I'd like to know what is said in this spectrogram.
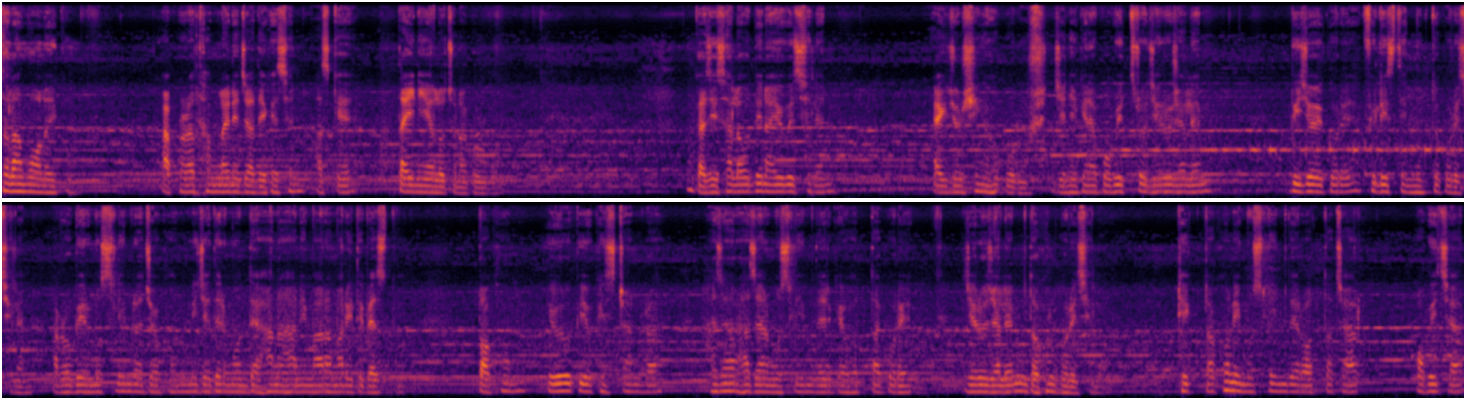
আসসালামু আলাইকুম। আপনারা থামলাইনে যা দেখেছেন, আজকে তাই নিয়ে আলোচনা করব। গাজী সালাউদ্দিন আইয়ুবী ছিলেন একজন সিংহ পুরুষ, যিনি কিনা পবিত্র জেরুজালেম বিজয় করে ফিলিস্তিন মুক্ত করেছিলেন। আরবের মুসলিমরা যখন নিজেদের মধ্যে হানাহানি, মারামারিতে ব্যস্ত, তখন ইউরোপীয় খ্রিস্টানরা হাজার হাজার মুসলিমদেরকে হত্যা করে জেরুজালেম দখল করেছিল। ঠিক তখনই মুসলিমদের অত্যাচার, অবিচার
